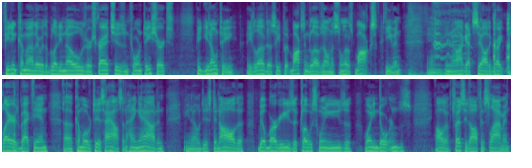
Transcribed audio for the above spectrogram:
if you didn't come out of there with a bloody nose or scratches and torn T-shirts, he'd get on to you. He loved us. He'd put boxing gloves on us and let us box even. And you know, I got to see all the great players back then uh, come over to his house and hang out, and you know, just in all the Bill Bergeys, the Clovis Swinneys, the Wayne Dortons, all the, especially the offense linemen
